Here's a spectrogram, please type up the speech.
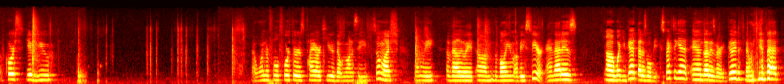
of course, gives you that wonderful 4 thirds pi r cubed that we want to see so much when we evaluate um, the volume of a sphere. And that is uh, what you get, that is what we expect to get, and that is very good that we get that.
